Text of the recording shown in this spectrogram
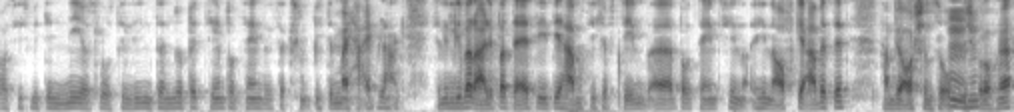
was ist mit den Neos los? Die liegen dann nur bei 10 Prozent. Ich sage, bitte mal halblang. Das ist eine liberale Partei, die, die haben sich auf 10 äh, Prozent hin, hinaufgearbeitet. Haben wir auch schon so oft mhm. besprochen. Ja.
